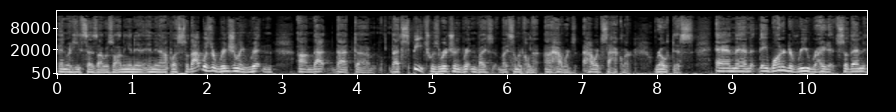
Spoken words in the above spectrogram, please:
and when he says I was on the Indianapolis, so that was originally written. Um, that that um, that speech was originally written by by someone called uh, Howard Howard Sackler wrote this, and then they wanted to rewrite it. So then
